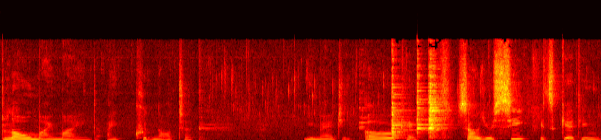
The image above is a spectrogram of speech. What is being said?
blow my mind. I could not uh, imagine. Okay, so you see, it's getting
